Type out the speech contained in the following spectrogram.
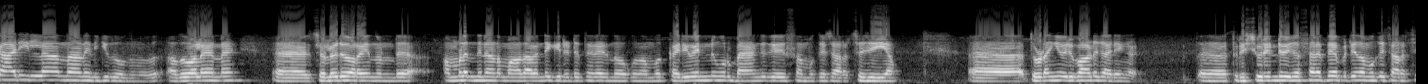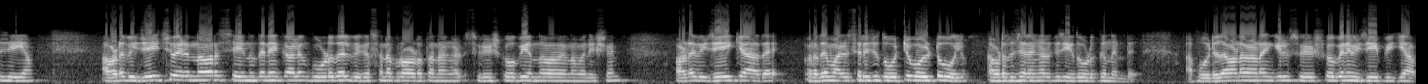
കാര്യമില്ല എന്നാണ് എനിക്ക് തോന്നുന്നത്. അതുപോലെ തന്നെ ചിലർ പറയുന്നുണ്ട് നമ്മൾ എന്തിനാണ് മാതാവിന്റെ കിരീടത്തിനായി നോക്കുന്നത്? നമുക്ക് കരുവന്നൂർ ബാങ്ക് കേസ് നമുക്ക് ചർച്ച ചെയ്യാം. തുടങ്ങിയ തുടങ്ങി ഒരുപാട് കാര്യങ്ങൾ. തൃശ്ശൂരിന്റെ വികസനത്തെ പറ്റി നമുക്ക് ചർച്ച ചെയ്യാം. അവിടെ വിജയിച്ചു വരുന്നവർ ചെയ്യുന്നതിനേക്കാളും കൂടുതൽ വികസന പ്രവർത്തനങ്ങൾ സുരേഷ് ഗോപി എന്ന് പറയുന്ന മനുഷ്യൻ അവിടെ വിജയിക്കാതെ വെറുതെ മത്സരിച്ച് തോറ്റുപോയിട്ട് പോലും അവിടുത്തെ ജനങ്ങൾക്ക് ചെയ്തു കൊടുക്കുന്നുണ്ട്. അപ്പോൾ ഒരു തവണ വേണമെങ്കിൽ സുരേഷ് ഗോപിനെ വിജയിപ്പിക്കാം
